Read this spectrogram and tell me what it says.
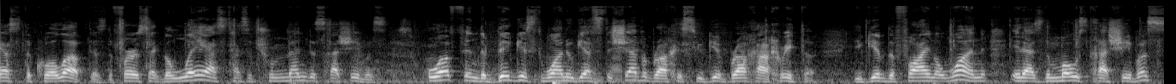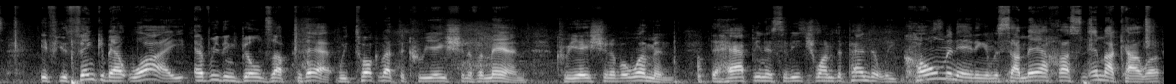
asked to call up, there's the first, sec- the last has a tremendous chashivas. Often the biggest one who gets the sheva brachas, you give bracha achrita. You give the final one, it has the most chashivas. If you think about why, everything builds up to that. We talk about the creation of a man, creation of a woman, the happiness of each one independently, culminating in Misameach Chasan Imakala.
